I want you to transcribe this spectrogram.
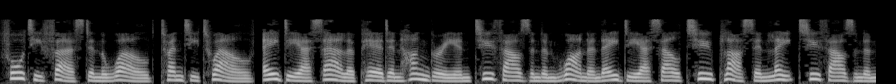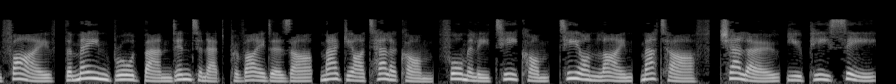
41st in the world 2012. ADSL appeared in Hungary in 2001 and ADSL2 Plus in late 2005. The main broadband internet providers are Magyar Telekom, formerly T-Com, T-Online, Matáv, Cello, UPC,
